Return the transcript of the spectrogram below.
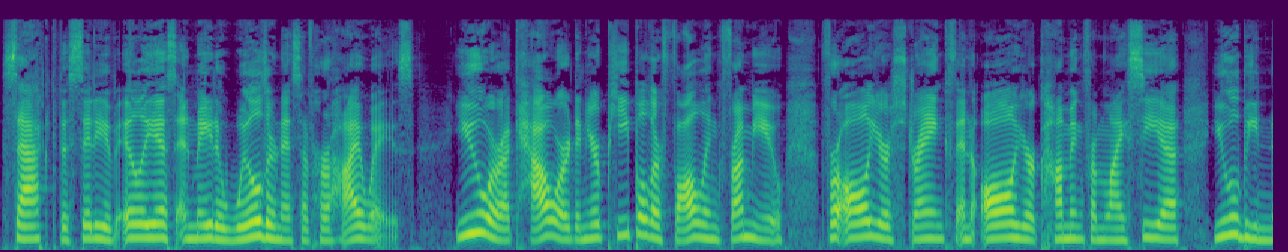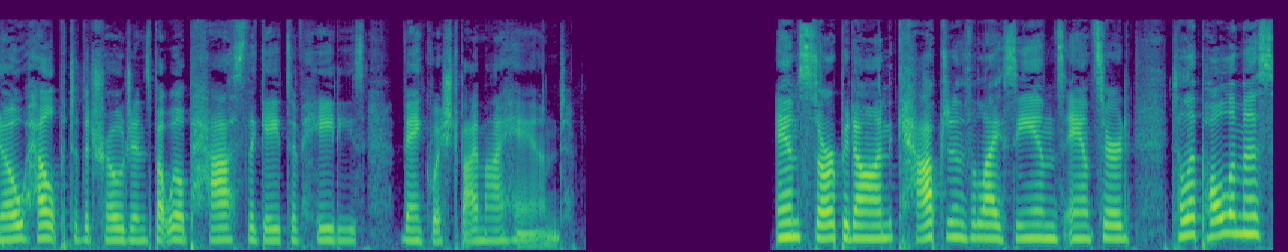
sacked the city of Ilius and made a wilderness of her highways. You are a coward, and your people are falling from you. For all your strength and all your coming from Lycia, you will be no help to the Trojans, but will pass the gates of Hades, vanquished by my hand. And Sarpedon, captain of the Lycians, answered, Tlepolemus,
